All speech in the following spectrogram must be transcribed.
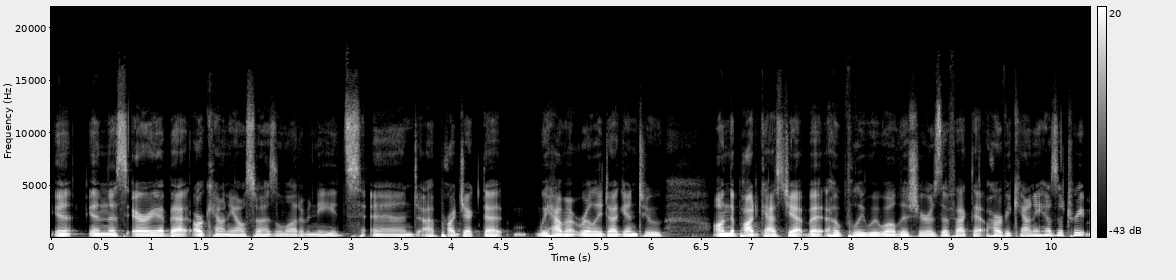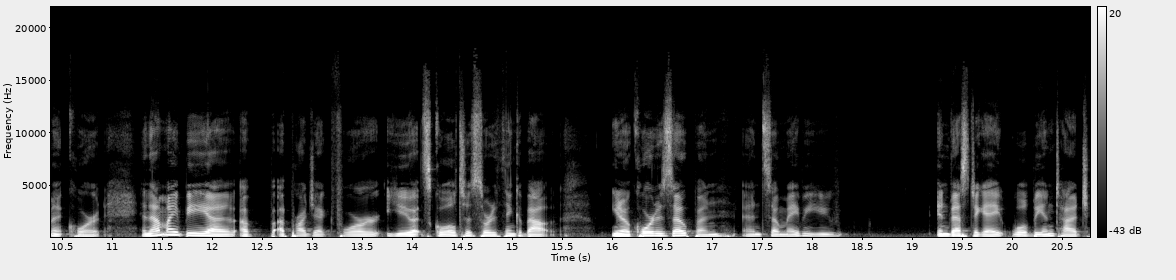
in, in this area, but our county also has a lot of needs. And a project that we haven't really dug into on the podcast yet, but hopefully we will this year, is the fact that Harvey County has a treatment court. And that might be a, a, a project for you at school to sort of think about. You know, court is open, and so maybe you investigate. We'll be in touch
